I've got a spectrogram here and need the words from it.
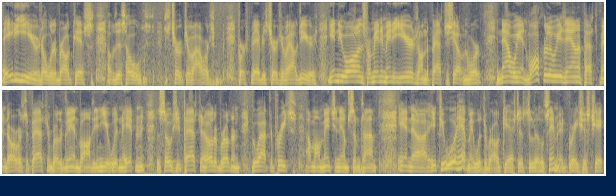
80 years over the broadcast of this whole church of ours, First Baptist Church of Algiers. In New Orleans for many, many years on the Pastor Shelton work. And now we're in Walker, Louisiana. Pastor Pendarvis the pastor, and Brother Glenn Bond in here with me, helping me, associate pastor, and other brethren go out to preach. I'm going to mention them sometime. And uh, if you would help me with the broadcast just a little, send me a gracious check.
